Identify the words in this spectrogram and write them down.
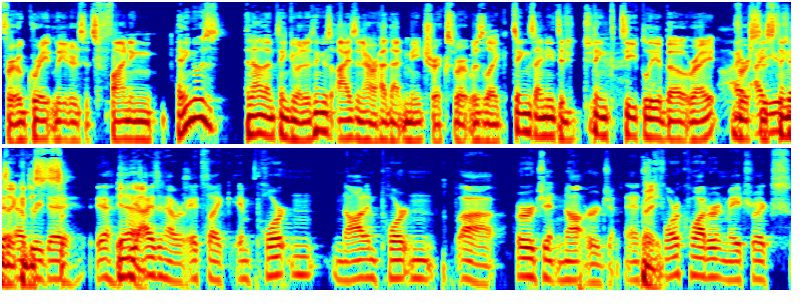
for great leaders, it's finding. I think it was now that I'm thinking about it, I think it was Eisenhower had that matrix where it was like things I need to think deeply about, right? Versus I, I things I can just. Day. Yeah. yeah. Eisenhower. It's like important, not important, uh, urgent, not urgent. And it's right. a four quadrant matrix.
